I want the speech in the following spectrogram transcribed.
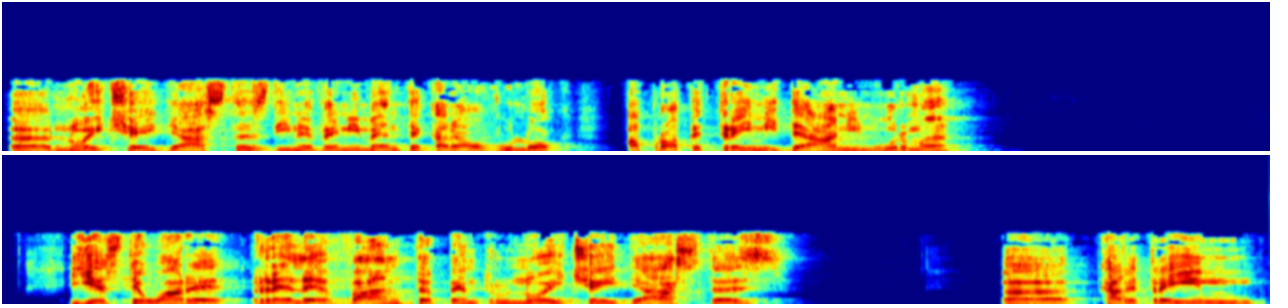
eh, noi cei de astăzi din evenimente care au avut loc aproape 3000 de ani în urmă? Este oare relevantă pentru noi cei de astăzi eh, care trăim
